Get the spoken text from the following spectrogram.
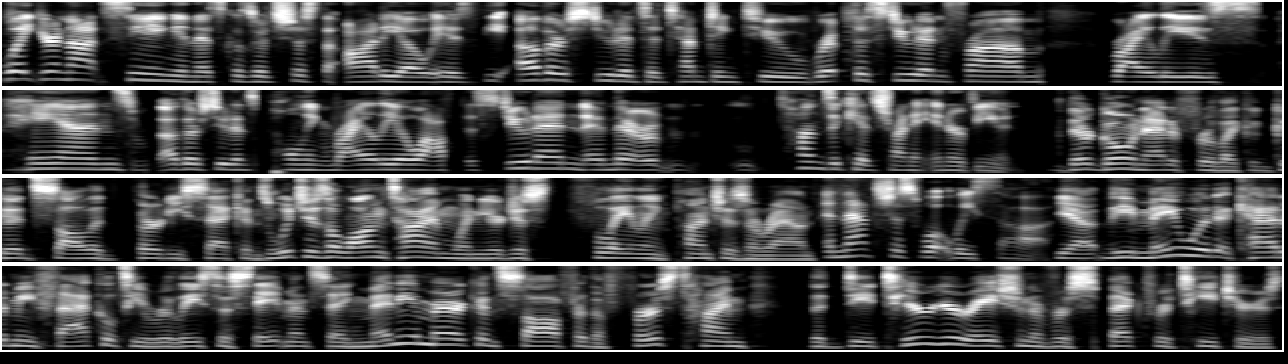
What you're not seeing in this, because it's just the audio, is the other students attempting to rip the student from Riley's hands, other students pulling Riley off the student, and there are tons of kids trying to intervene. They're going at it for like a good solid 30 seconds, which is a long time when you're just flailing punches around. And that's just what we saw. Yeah. The Maywood Academy faculty released a statement saying many Americans saw for the first time the deterioration of respect for teachers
